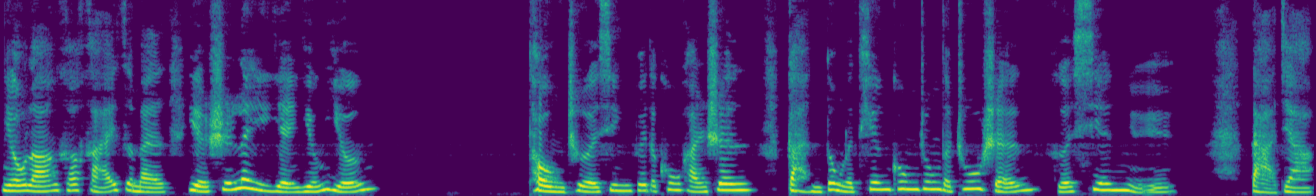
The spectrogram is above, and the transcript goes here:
牛郎和孩子们也是泪眼盈盈。痛彻心扉的哭喊声感动了天空中的诸神和仙女，大家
